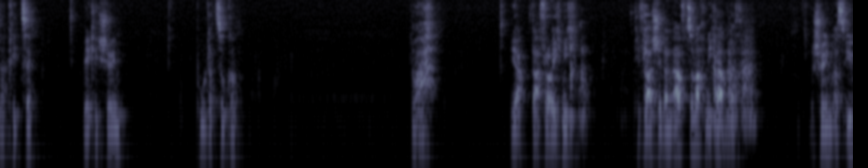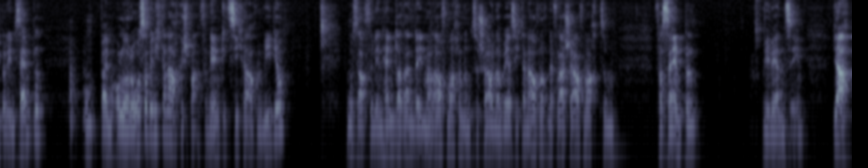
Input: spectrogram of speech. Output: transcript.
der Kritze. Wirklich schön. Puderzucker. Ja, da freue ich mich, die Flasche dann aufzumachen. Ich habe noch schön was über im Sample. Und beim Olorosa bin ich dann auch gespannt. Von dem gibt es sicher auch ein Video. Ich muss auch für den Händler dann den mal aufmachen, um zu schauen, ob er sich dann auch noch eine Flasche aufmacht zum versampeln. Wir werden sehen. Ja,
